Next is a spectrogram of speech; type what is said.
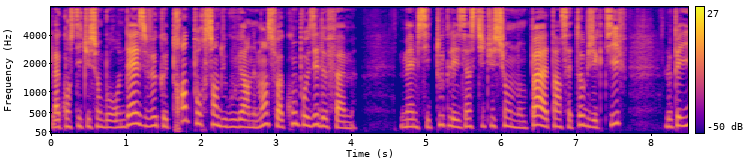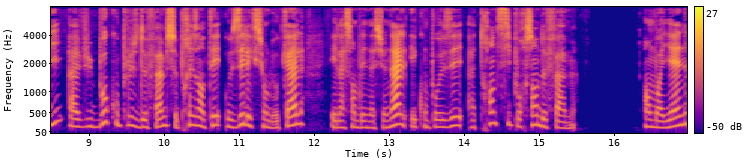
La constitution burundaise veut que 30% du gouvernement soit composé de femmes. Même si toutes les institutions n'ont pas atteint cet objectif, le pays a vu beaucoup plus de femmes se présenter aux élections locales et l'Assemblée nationale est composée à 36% de femmes. En moyenne,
